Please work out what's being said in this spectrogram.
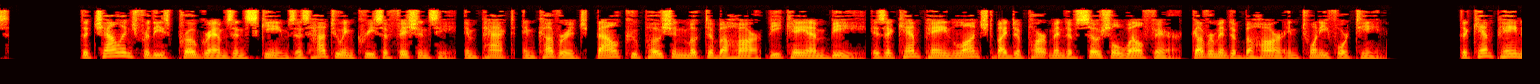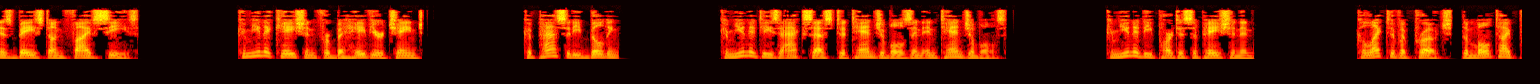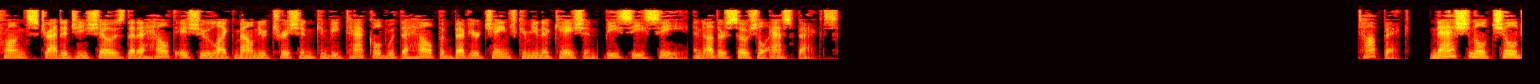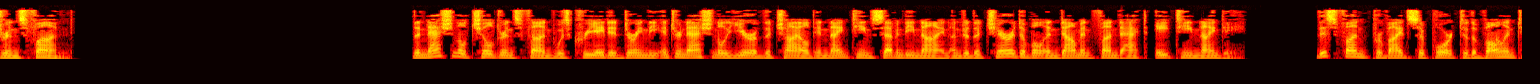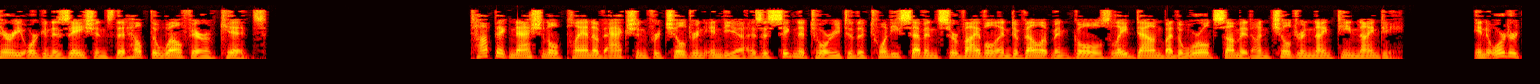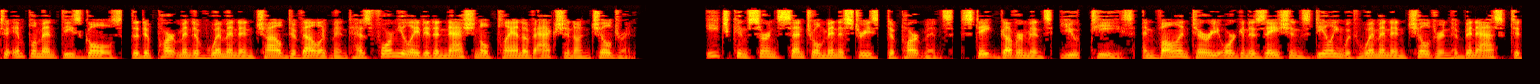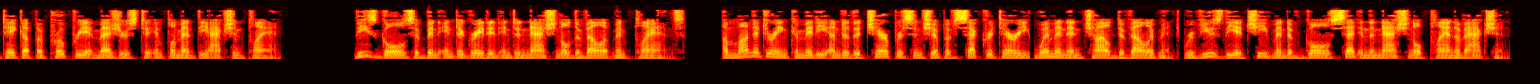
The challenge for these programs and schemes is how to increase efficiency, impact, and coverage. Bal Kuposhan Mukta Bihar (BKMB) is a campaign launched by Department of Social Welfare, Government of Bihar in 2014. The campaign is based on 5 Cs: Communication for behavior change, Capacity building, Communities' access to tangibles and intangibles, Community participation and Collective approach – The multi-pronged strategy shows that a health issue like malnutrition can be tackled with the help of behavior change communication and other social aspects. National Children's Fund The National Children's Fund was created during the International Year of the Child in 1979 under the Charitable Endowment Fund Act, 1890. This fund provides support to the voluntary organizations that help the welfare of kids. Topic National Plan of Action for Children India is a signatory to the 27 Survival and Development Goals laid down by the World Summit on Children 1990. In order to implement these goals, the Department of Women and Child Development has formulated a National Plan of Action on Children. Each concerned central ministries, departments, state governments, U.T.s, and voluntary organizations dealing with women and children have been asked to take up appropriate measures to implement the action plan. These goals have been integrated into national development plans. A monitoring committee under the chairpersonship of Secretary Women and Child Development reviews the achievement of goals set in the National Plan of Action.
